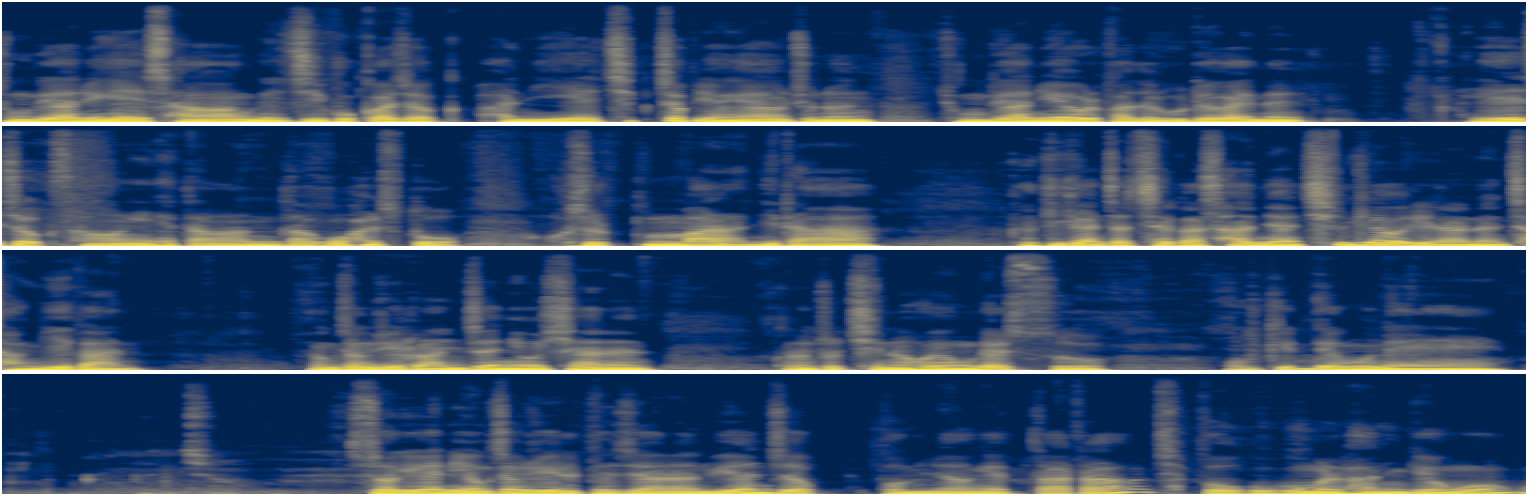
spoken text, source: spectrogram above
중대한 위기 상황 내지 국가적 안위에 직접 영향을 주는 중대한 위협을 받을 우려가 있는 예외적 상황에 해당한다고 할 수도 없을 뿐만 아니라 그 기간 자체가 4년 7개월이라는 장기간 영장주의를 완전히 무시하는 그런 조치는 허용될 수 없기 음. 때문에 그렇죠. 수사기관이 영장주의를 배제하는 위헌적 법령에 따라 체포 구금을 한 경우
